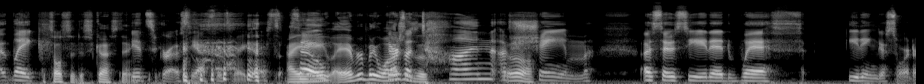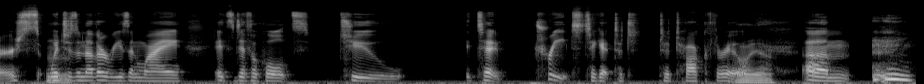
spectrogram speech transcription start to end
uh, like It's also disgusting. it's gross. Yes, it's very gross. I so hate, everybody watches there's a this. ton of Ugh. shame associated with eating disorders, which Mm. is another reason why it's difficult to to treat to get to to talk through. oh yeah. Um,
